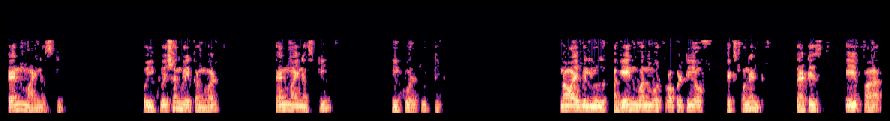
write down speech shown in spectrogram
10 minus t. So equation will convert 10 minus t equal to t. Now I will use again one more property of exponent that is a power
